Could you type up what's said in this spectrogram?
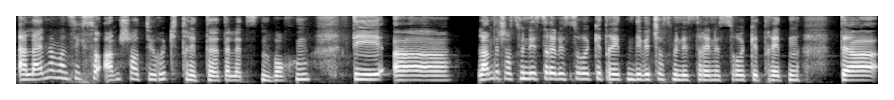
allein wenn man sich so anschaut, die Rücktritte der letzten Wochen, die äh, Landwirtschaftsministerin ist zurückgetreten, die Wirtschaftsministerin ist zurückgetreten, der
